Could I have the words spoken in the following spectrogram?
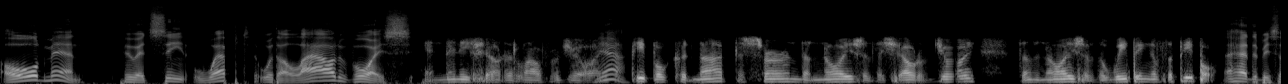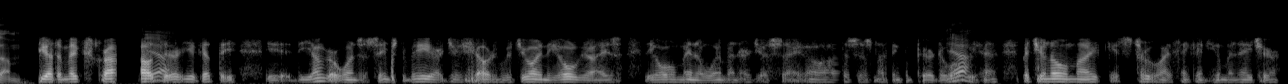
old men who had seen, wept with a loud voice. And many shouted aloud for joy. Yeah. The people could not discern the noise of the shout of joy from the noise of the weeping of the people. That had to be something. You got a mixed crowd out Yeah. there. You got the the younger ones. It seems to me are just shouting with joy, and the old guys, the old men and women, are just saying, "Oh, this is nothing compared to Yeah. what we had." But you know, Mike, it's true. I think in human nature,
